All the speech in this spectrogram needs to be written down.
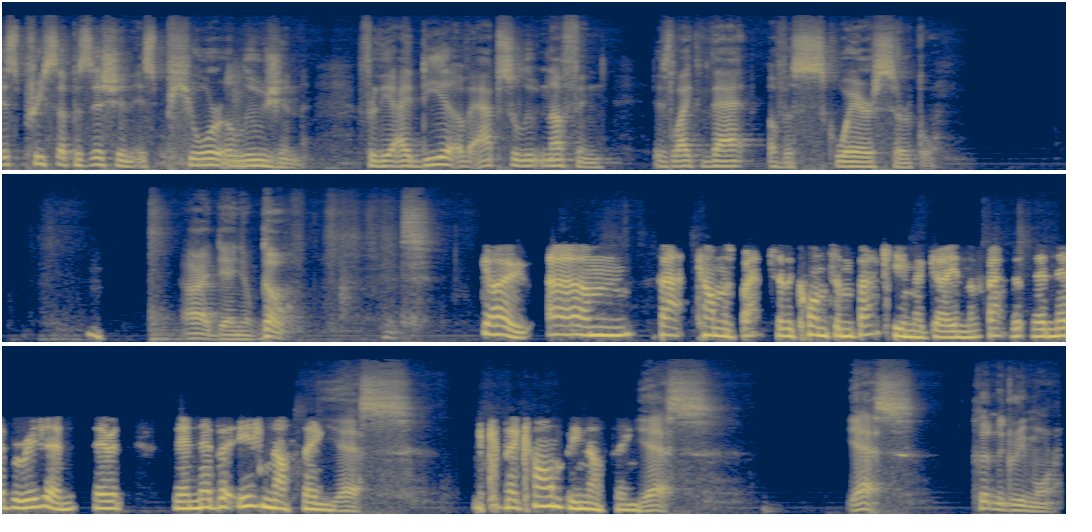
This presupposition is pure illusion, for the idea of absolute nothing is like that of a square circle. All right, Daniel, go. Go. Um, that comes back to the quantum vacuum again. The fact that there never is any, there, there never is nothing. Yes, There can't be nothing. yes, yes. Couldn't agree more.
